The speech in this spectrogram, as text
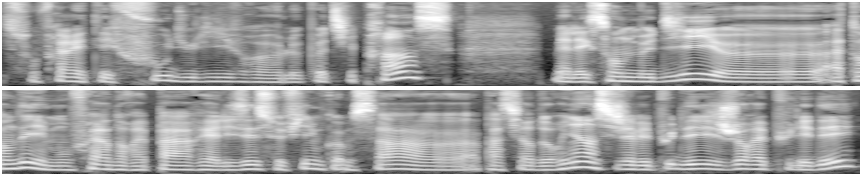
son frère était fou du livre Le Petit Prince. Mais Alexandre me dit euh, Attendez, mon frère n'aurait pas réalisé ce film comme ça à partir de rien. Si j'avais pu l'aider, j'aurais pu l'aider.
